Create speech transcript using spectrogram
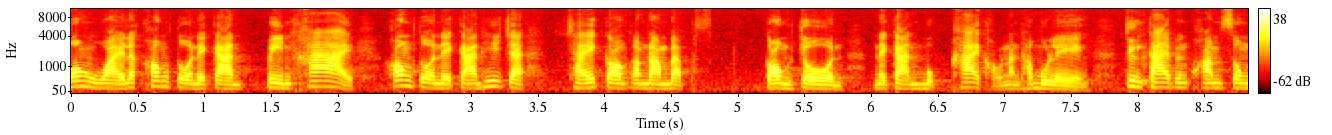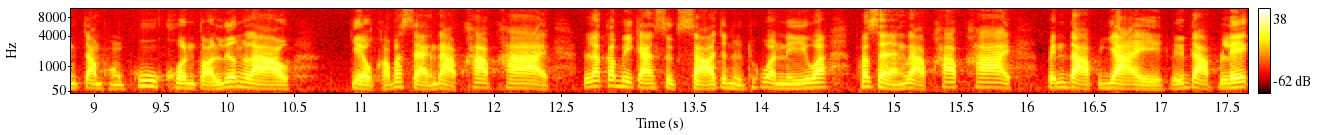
ว่องไวและคล่องตัวในการปีนค่ายคล่องตัวในการที่จะใช้กองกำลังแบบกองโจรในการบุกค่ายของนันทบุเรีจึงกลายเป็นความทรงจำของผู้คนต่อเรื่องราว เกี่ยวกับพระแสงดาบคาบค่าย แล้วก็มีการศึกษาจนถึงทุกวันนี้ว่าพระแสงดาบคาบค่าย เป็นดาบใหญ่หรือดาบเล็ก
